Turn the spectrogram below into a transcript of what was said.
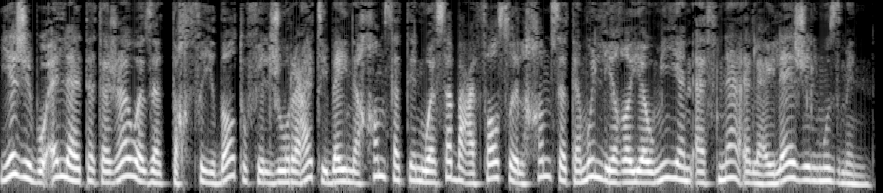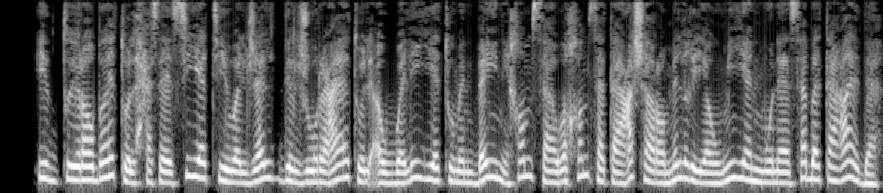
يجب ألا تتجاوز التخفيضات في الجرعات بين 5 و 7.5 ملغ يوميا أثناء العلاج المزمن. اضطرابات الحساسية والجلد الجرعات الأولية من بين 5 و 15 ملغ يوميا مناسبة عادة.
